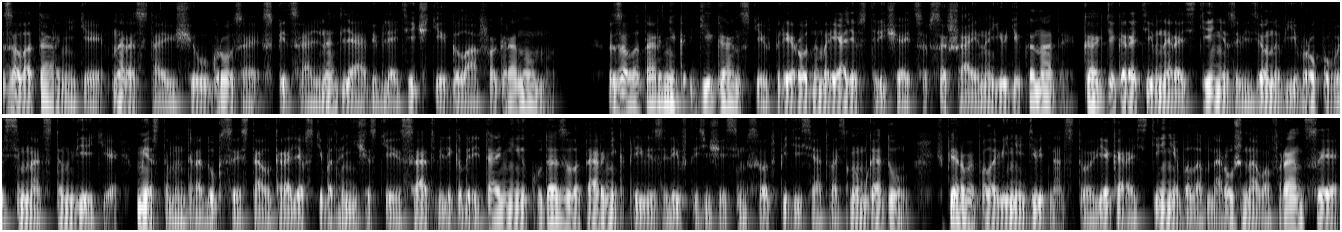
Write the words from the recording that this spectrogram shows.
Золотарники – нарастающая угроза, специально для библиотечки глав агронома. Золотарник гигантский в природном реале встречается в США и на юге Канады. Как декоративное растение завезено в Европу в XVIII веке. Местом интродукции стал Королевский ботанический сад Великобритании, куда золотарник привезли в 1758 году. В первой половине XIX века растение было обнаружено во Франции,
